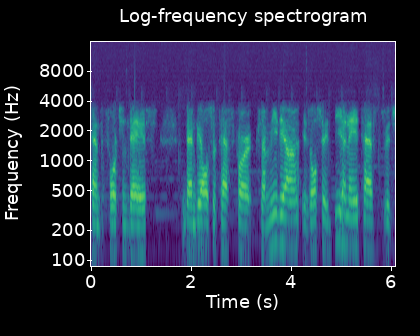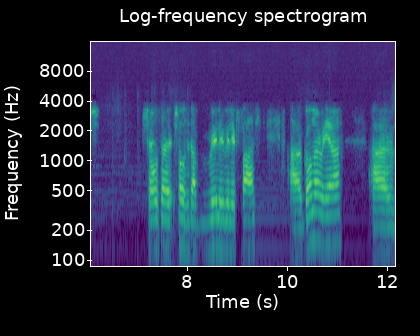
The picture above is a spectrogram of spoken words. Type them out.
10 to 14 days. Then we also test for chlamydia, is also a DNA test, which shows uh, shows it up really, really fast. Uh, gonorrhea, uh,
